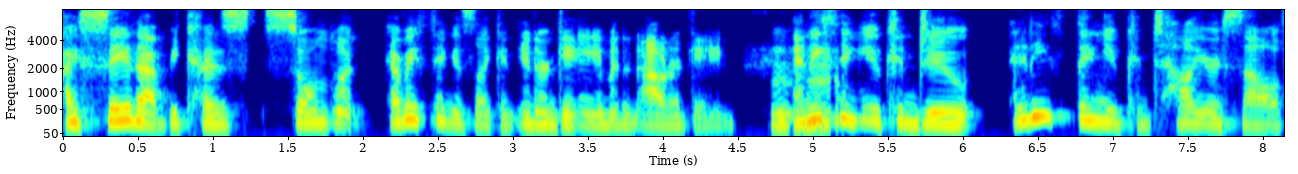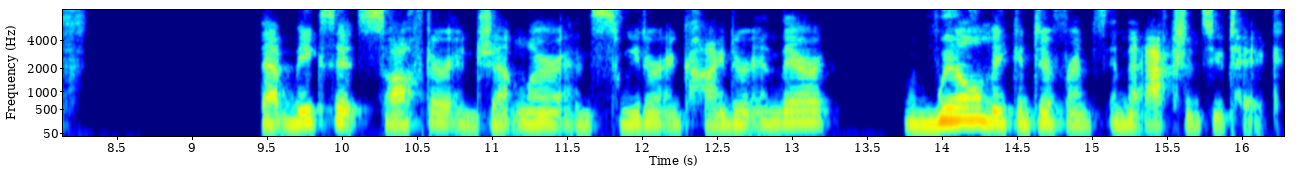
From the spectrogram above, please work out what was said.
I say that because so much everything is like an inner game and an outer game. Mm-hmm. Anything you can do, anything you can tell yourself that makes it softer and gentler and sweeter and kinder in there will make a difference in the actions you take.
